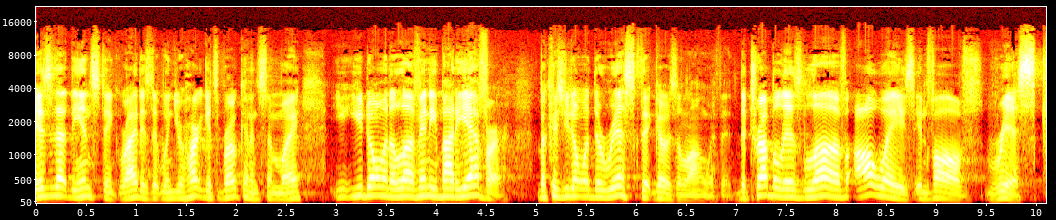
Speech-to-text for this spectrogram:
isn't that the instinct, right? Is that when your heart gets broken in some way, you, you don't want to love anybody ever because you don't want the risk that goes along with it. The trouble is, love always involves risk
